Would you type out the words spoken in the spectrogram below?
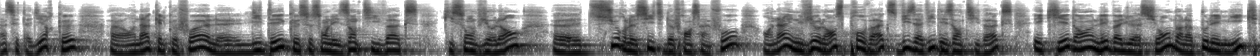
Hein, c'est-à-dire qu'on euh, a quelquefois l'idée que ce sont les anti-vax qui sont violents. Euh, sur le site de France Info, on a une violence pro-vax vis-à-vis des anti-vax et qui est dans l'évaluation, dans la polémique,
